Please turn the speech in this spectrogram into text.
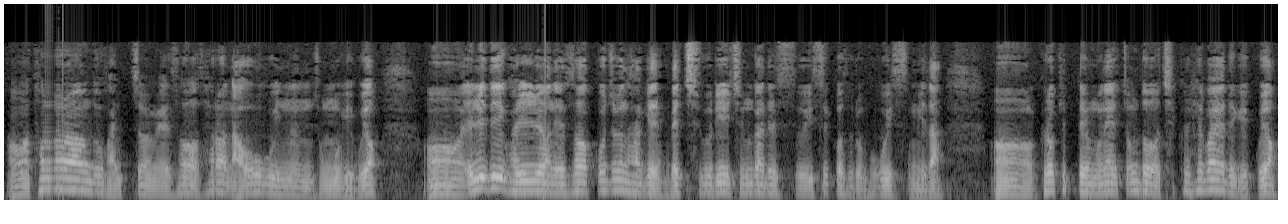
어, 턴어라운드 관점에서 살아나오고 있는 종목이고요. 어, LED 관련해서 꾸준하게 매출이 증가될 수 있을 것으로 보고 있습니다. 어, 그렇기 때문에 좀 더 체크를 해봐야 되겠고요.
